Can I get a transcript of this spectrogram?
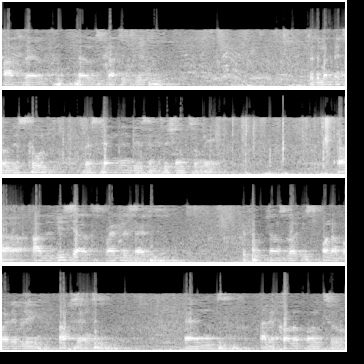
heartfelt gratitude to the management of this school for extending this invitation to me. Uh, as the VC has rightly said, the Pro Chancellor is unavoidably absent, and I've been called upon to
